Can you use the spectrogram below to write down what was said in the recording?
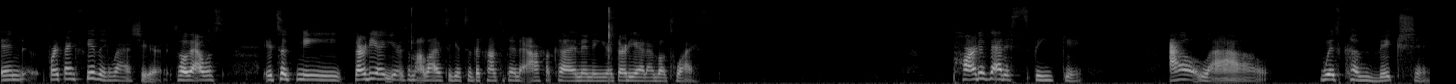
and for Thanksgiving last year. So that was it took me 38 years of my life to get to the continent of Africa, and then in year 38, I go twice. Part of that is speaking out loud with conviction.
